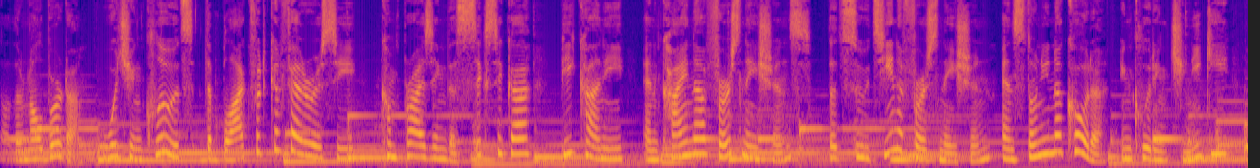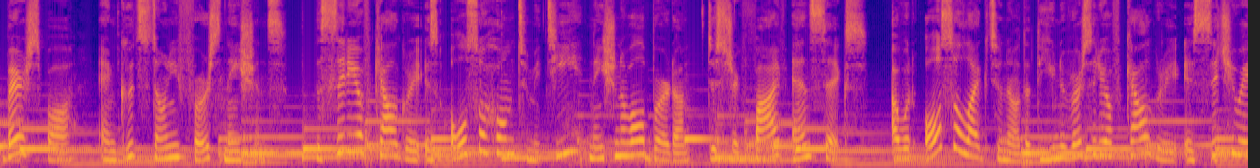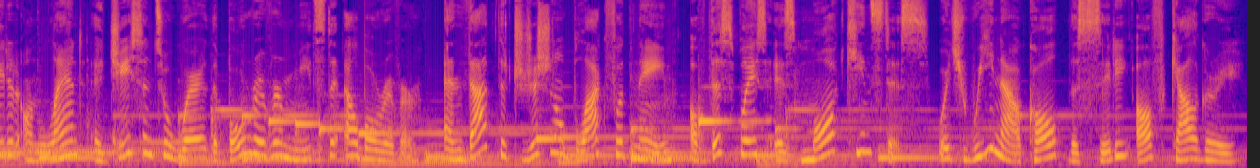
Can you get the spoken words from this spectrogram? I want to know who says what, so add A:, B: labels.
A: southern Alberta, which includes the Blackfoot Confederacy, comprising the Siksika, Piikani, and Kainai First Nations, the Tsuut'ina First Nation, and Stoney Nakoda, including Chiniki, Bearspaw, and Goodstoney First Nations. The city of Calgary is also home to Métis Nation of Alberta, District 5 and 6. I would also like to know that the University of Calgary is situated on land adjacent to where the Bow River meets the Elbow River, and that the traditional Blackfoot name of this place is Mohkinstsis, which we now call the City of Calgary.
